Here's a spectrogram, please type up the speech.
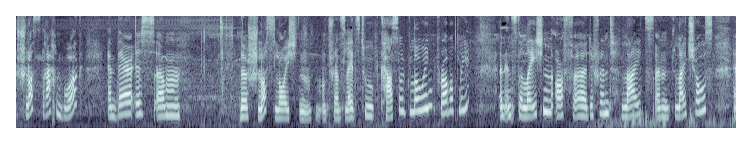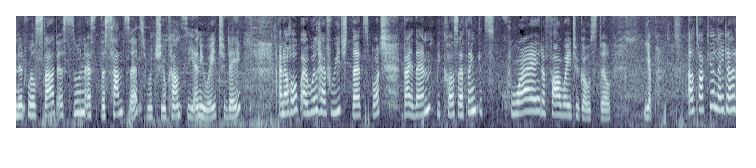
Schloss Drachenburg and there is um, the Schlossleuchten translates to castle glowing probably. An installation of uh, different lights and light shows. And it will start as soon as the sun sets which you can't see anyway today. And I hope I will have reached that spot by then because I think it's quite a far way to go still. Yep. I'll talk to you later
